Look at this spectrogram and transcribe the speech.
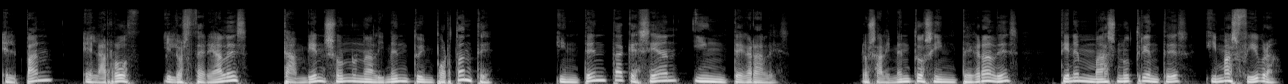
El pan, el arroz y los cereales también son un alimento importante. Intenta que sean integrales. Los alimentos integrales tienen más nutrientes y más fibra.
